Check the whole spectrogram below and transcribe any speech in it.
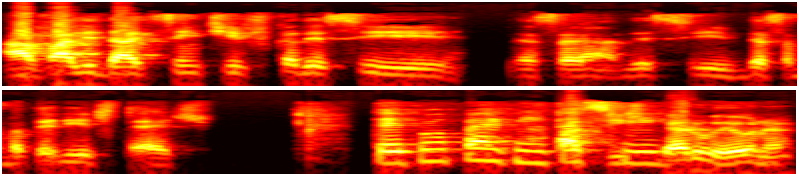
à validade científica desse, dessa, desse, dessa bateria de teste. Teve uma pergunta assim, aqui. espero eu, né?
